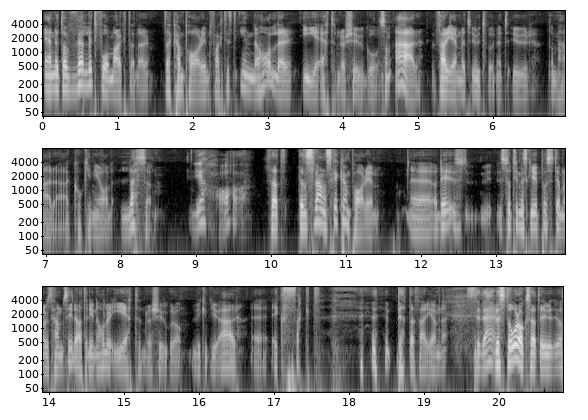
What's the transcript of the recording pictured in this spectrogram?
en av väldigt få marknader där Camparin faktiskt innehåller E120 som är färgämnet utvunnet ur de här äh, kokiniallössen. Jaha. Så att den svenska Camparin, äh, och det står till och med skrivet på Systembolagets hemsida att den innehåller E120 då, vilket ju är äh, exakt detta färgämne. Det står också att det,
